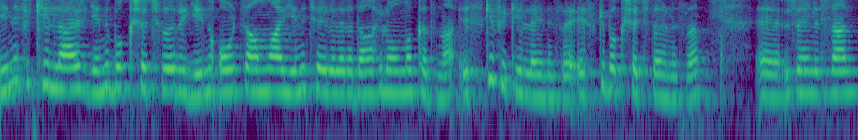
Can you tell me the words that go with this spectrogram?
yeni fikirler, yeni bakış açıları, yeni ortamlar, yeni çevrelere dahil olmak adına eski fikirlerinizi, eski bakış açılarınızı e, üzerinizden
